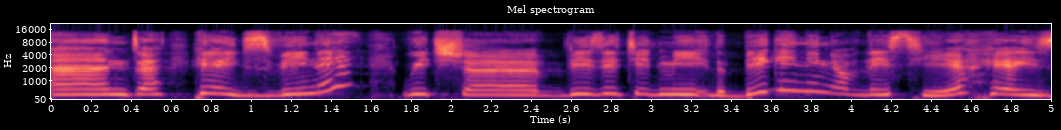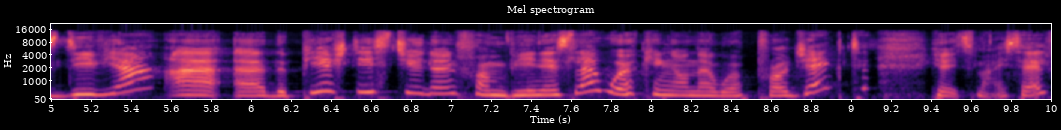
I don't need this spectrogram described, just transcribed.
And uh, here is Vine, which uh, visited me the beginning of this year. Here is Divya, uh, uh the PhD student from lab working on our project. Here it's myself.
